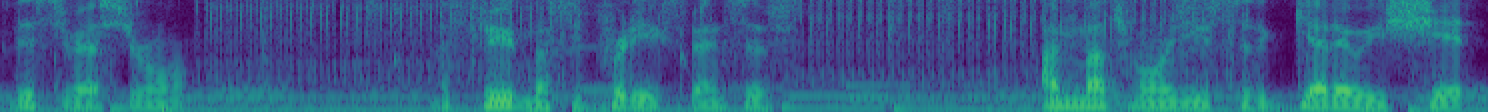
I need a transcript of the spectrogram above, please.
This restaurant, the food must be pretty expensive. I'm much more used to the ghetto-y shit.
